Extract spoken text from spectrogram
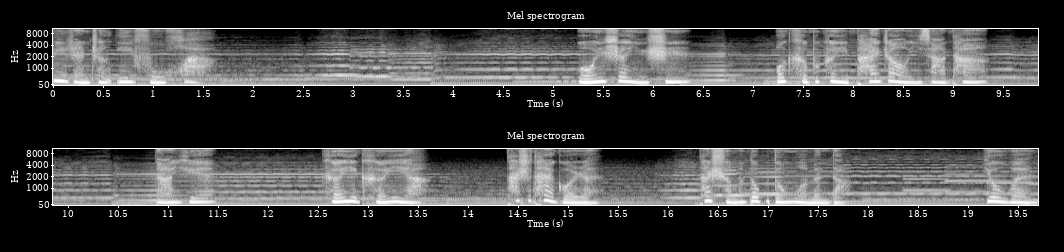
晕染成一幅画。我问摄影师：“我可不可以拍照一下他？”答曰：“可以，可以啊。他是泰国人，他什么都不懂我们的。”又问：“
